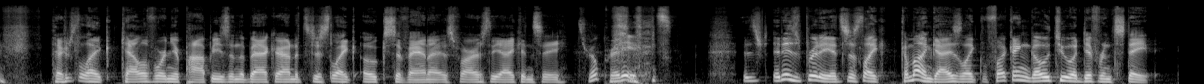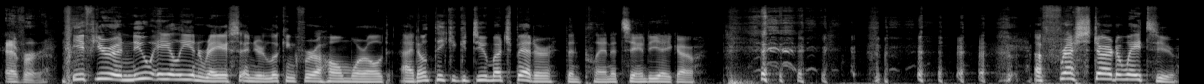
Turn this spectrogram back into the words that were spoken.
There's like California poppies in the background. It's just like oak savanna as far as the eye can see. It's real pretty. it's, it's, it is pretty. It's just like, come on, guys, like fucking go to a different state ever. if you're a new alien race and you're looking for a home world, I don't think you could do much better than Planet San Diego. A fresh start awaits you.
